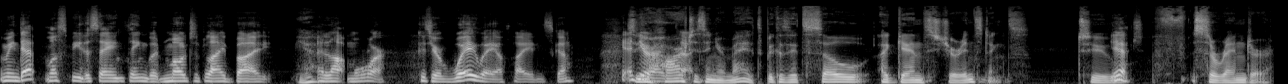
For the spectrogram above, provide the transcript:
I mean, that must be the same thing, but multiplied by yeah. a lot more because you're way, way up high in the sky. so your heart is in your mouth because it's so against your instincts to yes. f- surrender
